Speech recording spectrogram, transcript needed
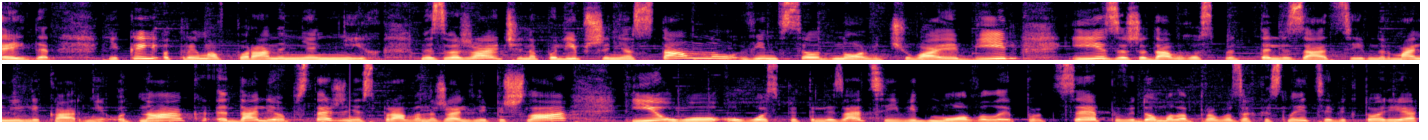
Ейдер, який отримав поранення ніг. Незважаючи на поліпшення стану, він все одно відчуває біль і зажадав госпіталізації в нормальній лікарні. Однак е, далі обстеження справа, на жаль, не пішла, і у, госпіталізації відмовили. Це повідомила правозахисниця Вікторія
